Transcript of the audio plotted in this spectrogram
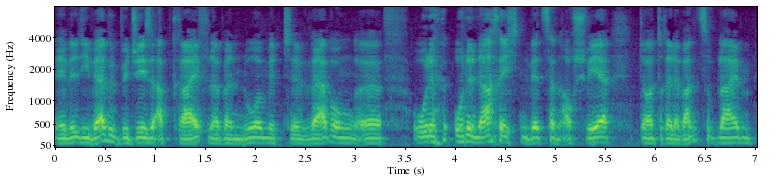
Er will die Werbebudgets abgreifen, aber nur mit äh, Werbung äh, ohne, ohne Nachrichten wird es dann auch schwer, dort relevant zu bleiben.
